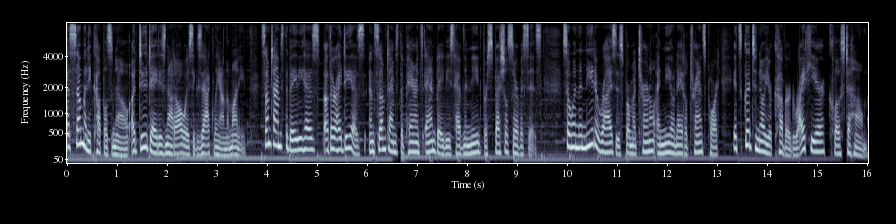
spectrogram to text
As so many couples know, a due date is not always exactly on the money. Sometimes the baby has other ideas, and sometimes the parents and babies have the need for special services. So when the need arises for maternal and neonatal transport, it's good to know you're covered right here, close to home.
